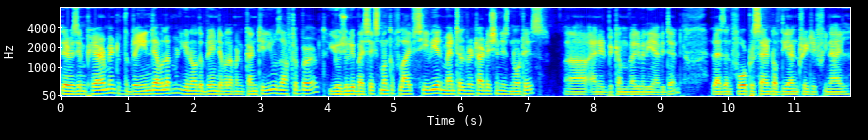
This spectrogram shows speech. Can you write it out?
There is impairment of the brain development. You know the brain development continues after birth. Usually by six months of life, severe mental retardation is noticed uh, and it become very very evident. Less than 4% of the untreated phenyl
